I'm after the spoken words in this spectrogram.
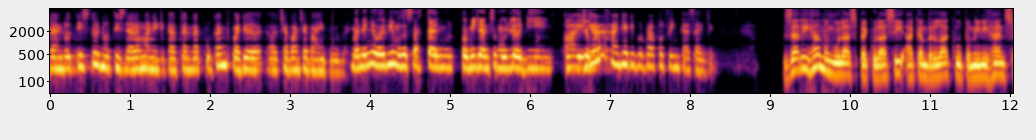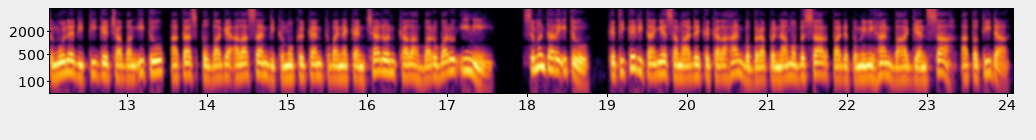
dan notis tu notis dalaman yang kita akan lakukan kepada uh, cabang-cabang terlibat. Maknanya YB mengesahkan pemilihan semula di Uh, ia hanya di beberapa peringkat saja. Zaliha mengulas spekulasi akan berlaku pemilihan semula di tiga cabang itu atas pelbagai alasan dikemukakan kebanyakan calon kalah baru-baru ini. Sementara itu, ketika ditanya sama ada kekalahan beberapa nama besar pada pemilihan bahagian sah atau tidak,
